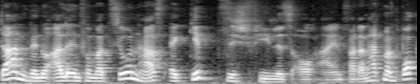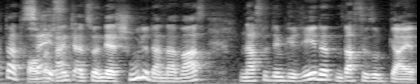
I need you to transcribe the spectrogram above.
dann, wenn du alle Informationen hast, ergibt sich vieles auch einfach. Dann hat man Bock darauf. Safe. Wahrscheinlich, als du in der Schule dann da warst und hast mit dem geredet und dachte so, geil,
